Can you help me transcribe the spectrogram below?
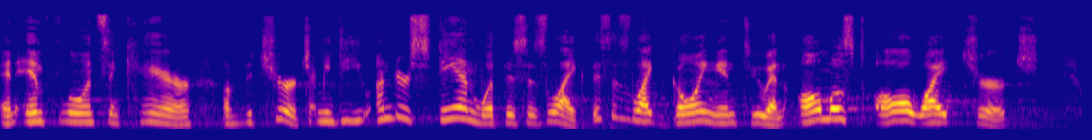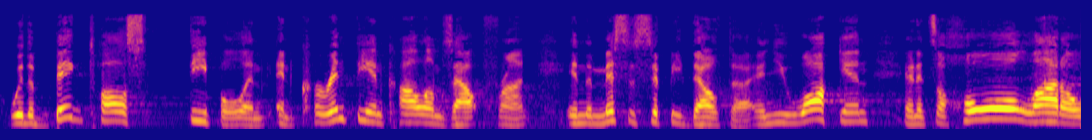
and influence and care of the church. I mean, do you understand what this is like? This is like going into an almost all white church with a big, tall steeple and, and Corinthian columns out front in the Mississippi Delta. And you walk in, and it's a whole lot of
